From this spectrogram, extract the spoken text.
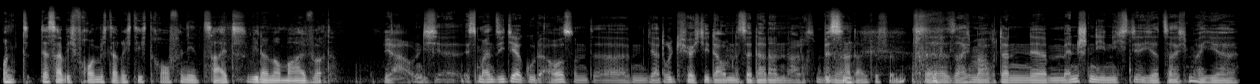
Und deshalb, ich freue mich da richtig drauf, wenn die Zeit wieder normal wird. Ja, und ich, äh, ich meine, sieht ja gut aus und äh, ja, drücke ich euch die Daumen, dass er da dann halt ein bisschen, ja, äh, sag ich mal, auch dann äh, Menschen, die nicht jetzt, sag ich mal, hier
